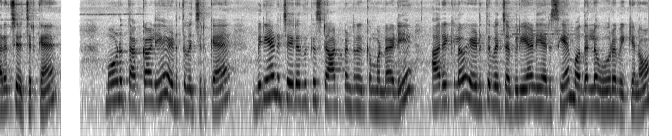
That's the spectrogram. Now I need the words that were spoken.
அரைச்சி வச்சுருக்கேன். மூணு தக்காளியும் எடுத்து வச்சுருக்கேன். பிரியாணி செய்கிறதுக்கு ஸ்டார்ட் பண்ணுறதுக்கு முன்னாடி அரை கிலோ எடுத்து வச்ச பிரியாணி அரிசியை முதல்ல ஊற வைக்கணும்.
